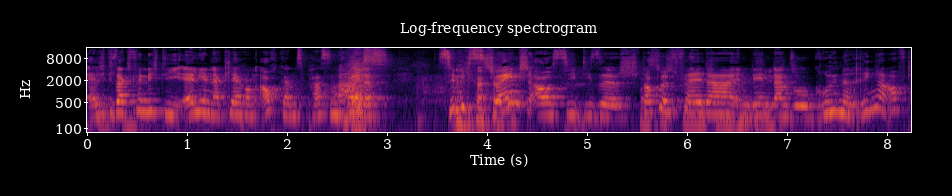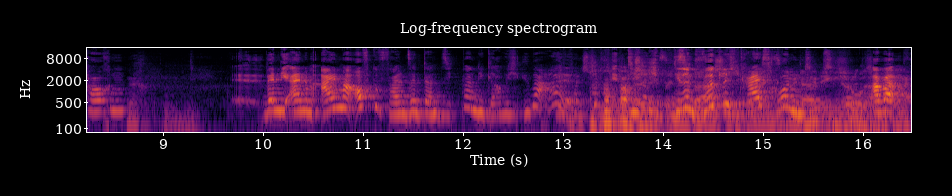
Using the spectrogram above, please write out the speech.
ehrlich gesagt finde ich die Alien-Erklärung auch ganz passend, weil das ziemlich strange aussieht, diese Stoppelfelder, in denen dann so grüne Ringe auftauchen. Äh, Wenn die einem einmal aufgefallen sind, dann sieht man die, glaube ich, überall. Die, die sind wirklich kreisrund. Aber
